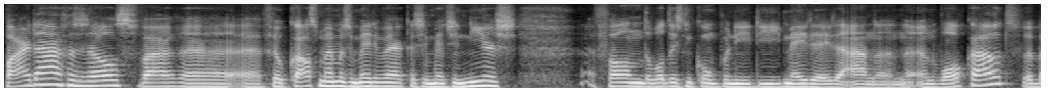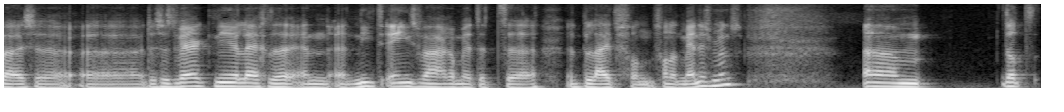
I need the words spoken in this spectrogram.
paar dagen zelfs, waren uh, veel castmembers en medewerkers, Imagineers van de Walt Disney Company die meededen aan een, een walkout. Waarbij ze uh, dus het werk neerlegden en het niet eens waren met het, het beleid van, van het management. Um, dat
